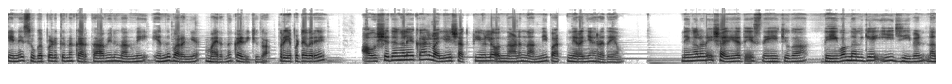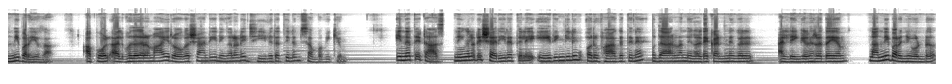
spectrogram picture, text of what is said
എന്നെ സുഖപ്പെടുത്തുന്ന കർത്താവിന് നന്ദി എന്ന് പറഞ്ഞ് മരുന്ന് കഴിക്കുക. പ്രിയപ്പെട്ടവരെ ഔഷധങ്ങളെക്കാൾ വലിയ ശക്തിയുള്ള ഒന്നാണ് നന്ദി നിറഞ്ഞ ഹൃദയം. നിങ്ങളുടെ ശരീരത്തെ സ്നേഹിക്കുക ദൈവം നൽകിയ ഈ ജീവൻ നന്ദി പറയുക. അപ്പോൾ അത്ഭുതകരമായ രോഗശാന്തി നിങ്ങളുടെ ജീവിതത്തിലും സംഭവിക്കും. ഇന്നത്തെ ടാസ്ക് നിങ്ങളുടെ ശരീരത്തിലെ ഏതെങ്കിലും ഒരു ഭാഗത്തിന് ഉദാഹരണം നിങ്ങളുടെ കണ്ണുകൾ അല്ലെങ്കിൽ ഹൃദയം നന്ദി പറഞ്ഞുകൊണ്ട്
